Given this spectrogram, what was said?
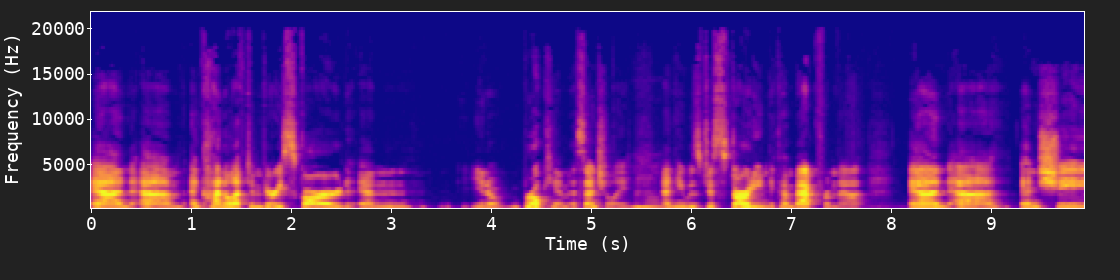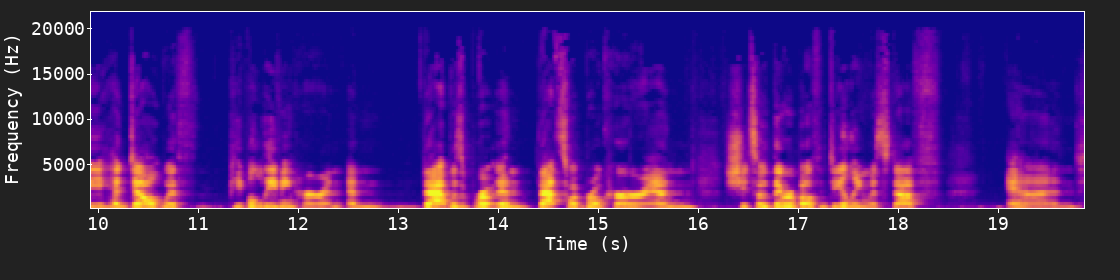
and um and kind of left him very scarred and you know broke him essentially and he was just starting to come back from that and uh and she had dealt with people leaving her and and that was bro- and that's what broke her. And she so they were both dealing with stuff and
